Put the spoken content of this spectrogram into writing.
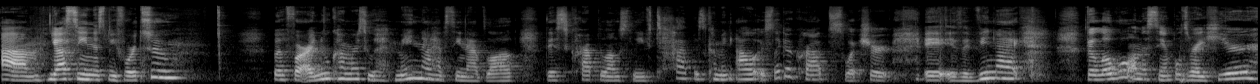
Um, y'all seen this before too. But for our newcomers who may not have seen that vlog, this cropped long sleeve top is coming out. It's like a cropped sweatshirt. It is a v-neck. The logo on the samples right here,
